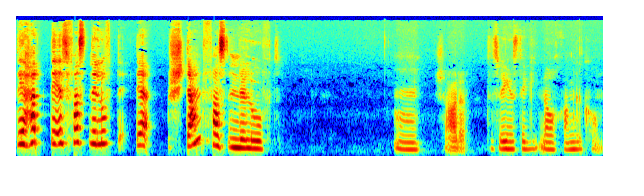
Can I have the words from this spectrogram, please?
Der hat, der ist fast in der Luft. Der stand fast in der Luft. Hm, schade. Deswegen ist der Gegner auch rangekommen.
